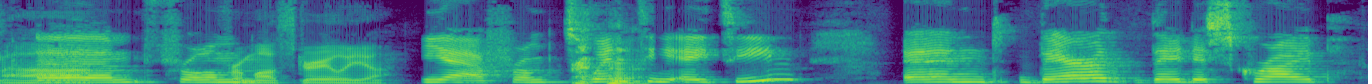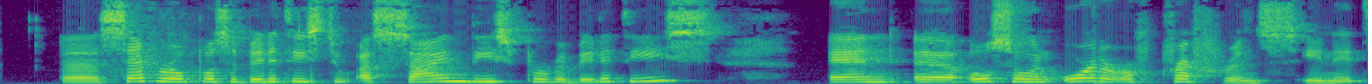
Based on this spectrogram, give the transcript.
Ah, um, from from Australia. Yeah, from 2018, and there they describe uh, several possibilities to assign these probabilities, and uh, also an order of preference in it.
